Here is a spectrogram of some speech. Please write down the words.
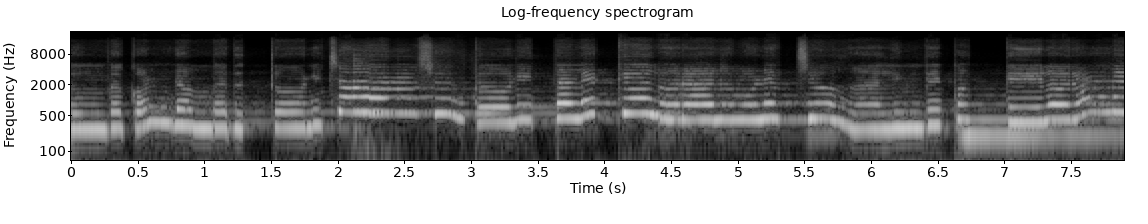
തുമ്പ കൊണ്ടമ്പത് തോണി ചാച്ചു തോണി തലയ്ക്കാൽ ഒരാൾ മുളച്ചു ആലിന്റെ കൊത്തിയിലൊരുണ്ണി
